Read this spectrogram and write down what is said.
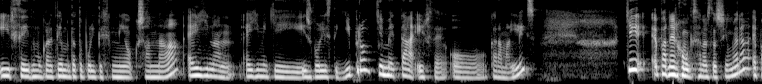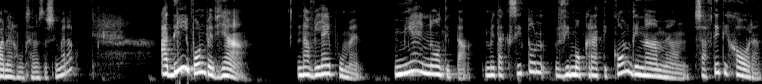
ήρθε η δημοκρατία μετά το Πολυτεχνείο ξανά, έγιναν, έγινε και η εισβολή στην Κύπρο και μετά ήρθε ο Καραμαλής. Και επανέρχομαι ξανά στο σήμερα, επανέρχομαι ξανά στο σήμερα. Αντί λοιπόν παιδιά να βλέπουμε μία ενότητα μεταξύ των δημοκρατικών δυνάμεων σε αυτή τη χώρα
